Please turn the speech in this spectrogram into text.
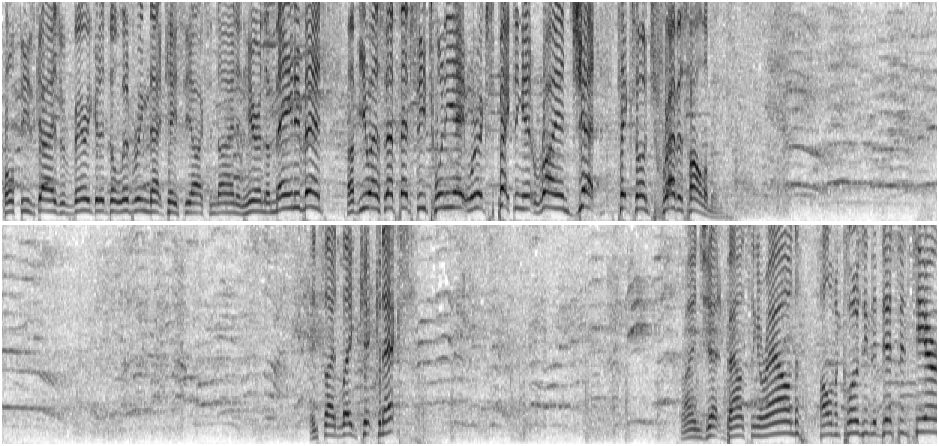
Both these guys are very good at delivering that Casey Oxendine. And here in the main event of USFFC 28, we're expecting it. Ryan Jett takes on Travis Holloman. Inside leg kick connects. Ryan Jett bouncing around. Holloman closing the distance here.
